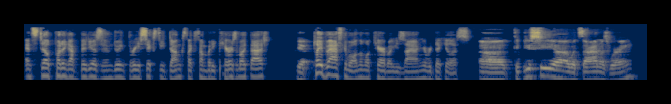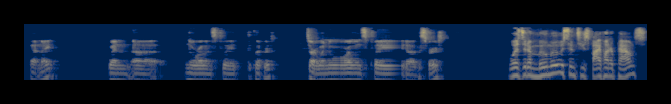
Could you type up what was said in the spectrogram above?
and still putting up videos of him doing 360 dunks like somebody cares about that. Yeah. Play basketball, and then we'll care about you, Zion. You're ridiculous. Uh, did you see uh, what Zion was wearing that night when uh, New Orleans played the Clippers? Sorry, when New Orleans played uh, the Spurs. Was it a moo since he's 500 pounds?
